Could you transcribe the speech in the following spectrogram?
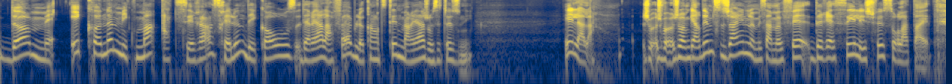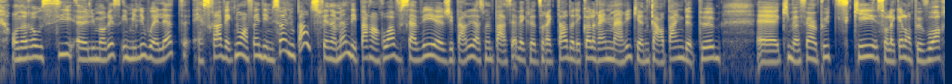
d'hommes économiquement attirants serait l'une des causes derrière la faible quantité de mariages aux États-Unis. Et là là, je, vais, me garder une petite gêne, mais ça me fait dresser les cheveux sur la tête. On aura aussi euh, l'humoriste Émilie Ouellette. Elle sera avec nous en fin d'émission. Elle nous parle du phénomène des parents rois. Vous savez, euh, j'ai parlé la semaine passée avec le directeur de l'école Reine-Marie qui a une campagne de pub euh, qui me fait un peu tiquer, sur laquelle on peut voir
